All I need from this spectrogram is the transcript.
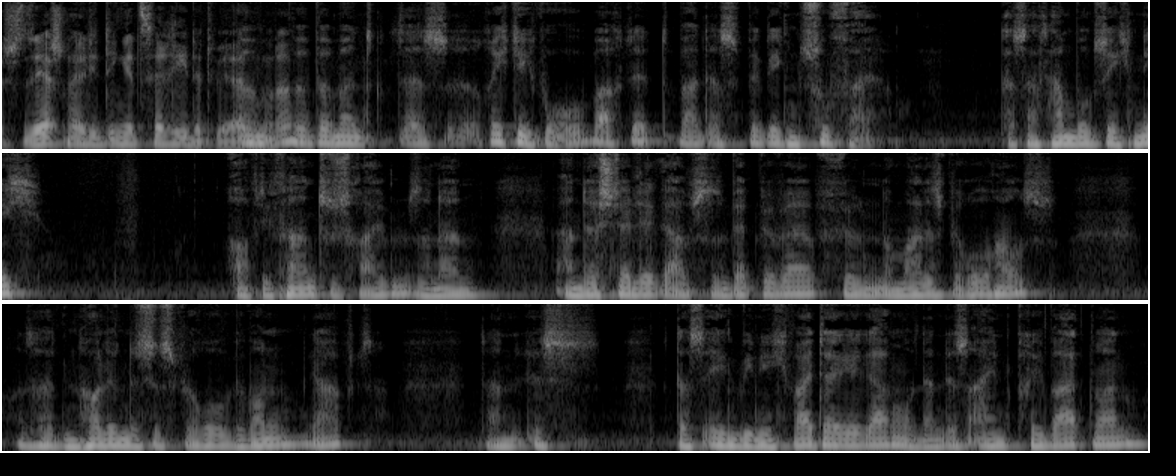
sehr schnell die Dinge zerredet werden, oder? Wenn man das richtig beobachtet, war das wirklich ein Zufall. Das hat Hamburg sich nicht auf die Fahnen zu schreiben, sondern an der Stelle gab es einen Wettbewerb für ein normales Bürohaus also hat ein holländisches Büro gewonnen gehabt. Dann ist das irgendwie nicht weitergegangen und dann ist ein Privatmann,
